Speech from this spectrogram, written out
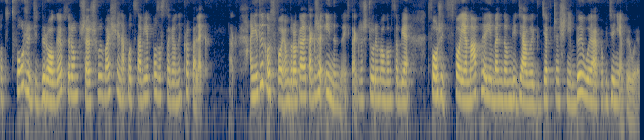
odtworzyć drogę, którą przeszły właśnie na podstawie pozostawionych kropelek. Tak, a nie tylko swoją drogę, ale także innych. Także szczury mogą sobie tworzyć swoje mapy i będą wiedziały, gdzie wcześniej były, albo gdzie nie były.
